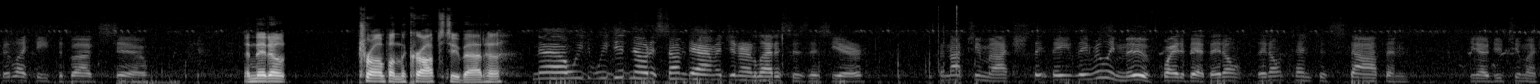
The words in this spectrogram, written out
They like to eat the bugs too. And they don't tromp on the crops too bad, huh? No, we, we did notice some damage in our lettuces this year, but not too much. They, they, they really move quite a bit. They don't they don't tend to stop and you know do too much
